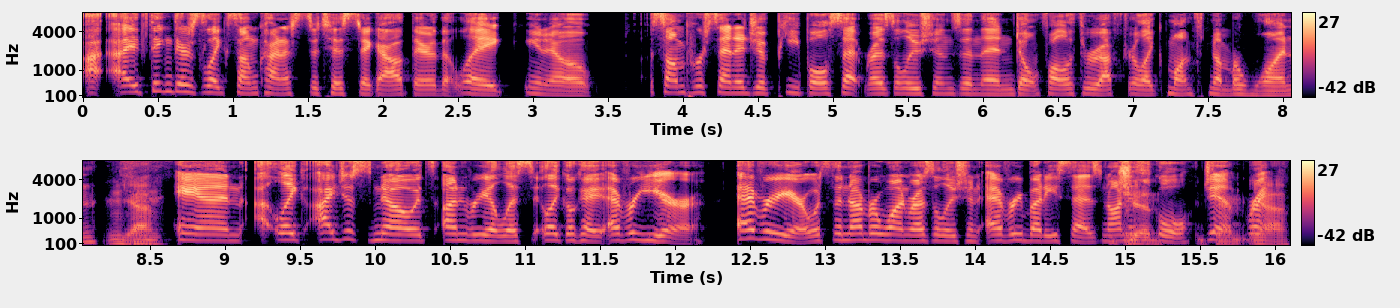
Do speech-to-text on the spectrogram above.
I, I think there's like some kind of statistic out there that like you know some percentage of people set resolutions and then don't follow through after like month number one. Mm-hmm. yeah, And uh, like, I just know it's unrealistic. Like, okay, every year, every year, what's the number one resolution everybody says? Not in school, gym, Gym, right? yeah.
